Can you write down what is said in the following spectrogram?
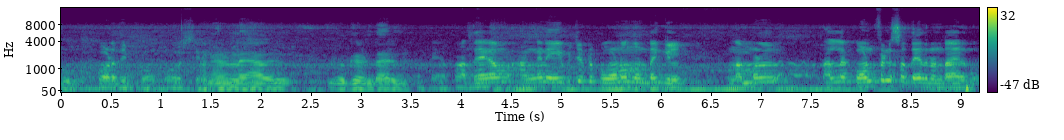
പോകും. കോടതി പോകും. അങ്ങനെയുള്ള ആ ഒരു ഇതൊക്കെ ഉണ്ടായിരുന്നു. അപ്പോൾ അദ്ദേഹം അങ്ങനെ ഏൽപ്പിച്ചിട്ട് പോകണമെന്നുണ്ടെങ്കിൽ നമ്മൾ നല്ല കോൺഫിഡൻസ് അദ്ദേഹത്തിന് ഉണ്ടായിരുന്നു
